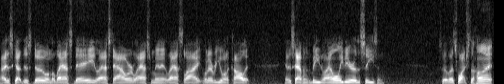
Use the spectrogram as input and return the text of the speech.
I just got this doe on the last day, last hour, last minute, last light, whatever you want to call it. And this happens to be my only deer of the season. So let's watch the hunt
